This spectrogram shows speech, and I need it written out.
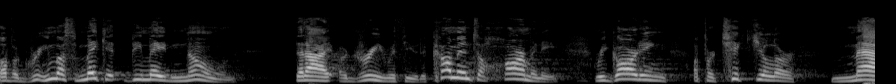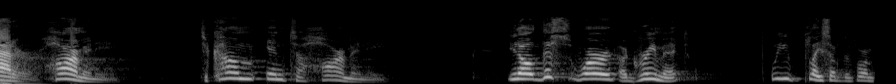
of agree. You must make it be made known that I agree with you, to come into harmony regarding a particular matter, harmony, to come into harmony. You know, this word agreement, will you play something for me?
